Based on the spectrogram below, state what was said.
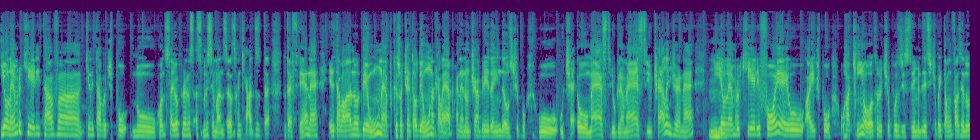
E eu lembro que ele tava. Que ele tava, tipo, no. Quando saiu primeira- as primeiras semanas, as ranqueadas do, do TFT, né? Ele tava lá no D1, né? Porque só tinha até o D1 naquela época, né? Não tinha abrido ainda os, tipo, o, o, o Mestre, o Grandmestre e o Challenger, né? Uhum. E eu lembro que ele foi, aí, o, aí tipo, o Hakim ou outro tipo de streamer desse tipo aí estavam fazendo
